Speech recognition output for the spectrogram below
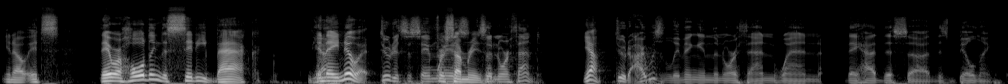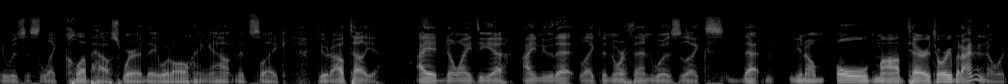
You know, it's they were holding the city back, Yeah. and they knew it. dude, it's the same For way some as reason. the North End. Yeah, Dude, I was living in the North End when they had this uh, this building. It was this like clubhouse where they would all hang out, and it's like, dude, I'll tell you, I had no idea. I knew that like the North End was like s- that you know old mob territory, but I didn't know it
